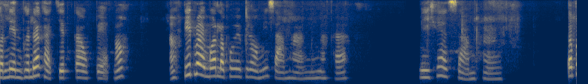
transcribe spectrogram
ตัวเน้นเพิ่อนเด้อค่ะเจ็ดเก้าแปดเนาะอะติดไว้หมดแล้วพ่อแม่พี่น้องมีสามหางนึงนะคะ มีแค่สามหางต่อไป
